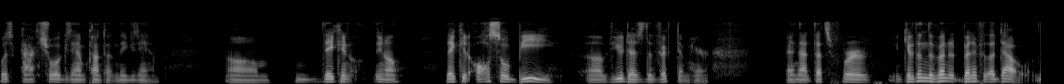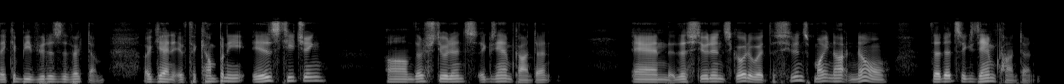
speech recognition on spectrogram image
was actual exam content in the exam. Um, they can, you know, they could also be uh, viewed as the victim here and that that's where give them the benefit of the doubt. They could be viewed as the victim. Again, if the company is teaching um, their students exam content, and the students go to it, the students might not know that it's exam content.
